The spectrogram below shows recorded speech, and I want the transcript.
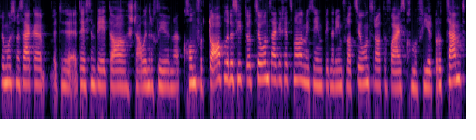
Da muss man sagen, der, SMB da ist auch in einer, einer komfortableren Situation, sage ich jetzt mal. Wir sind bei einer Inflationsrate von 1,4 Prozent.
